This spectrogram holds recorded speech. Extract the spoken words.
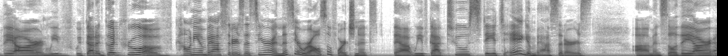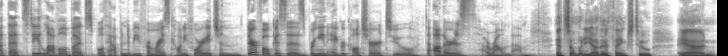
They are, and we've we've got a good crew of county ambassadors this year, and this year we're also fortunate that we've got two state ag ambassadors. Um, and so they are at that state level, but both happen to be from Rice County 4-H, and their focus is bringing agriculture to to others around them. and so many other things too. And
